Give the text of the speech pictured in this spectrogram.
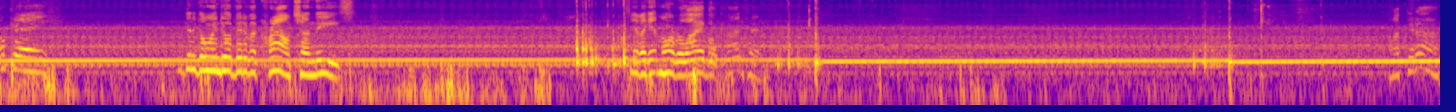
Okay. I'm going to go into a bit of a crouch on these. See if I get more reliable content. Popped it up.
